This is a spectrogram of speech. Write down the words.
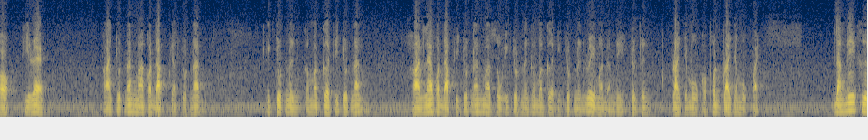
ออกทีแรก ผ่านจุดนั้นมาก็ดับจากจุดนั้น อีกจุดหนึ่งก็มาเกิดที่จุดนั้น ผ่านแล้วก็ดับที่จุดนั้นมาสู่อีกจุดหนึ่งก็มาเกิดอีกจุดหนึ่งเรื่อยมาดังนี้ จนถึงปลายจมูกก็พ้นปลายจมูกไป ดังนี้คือ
